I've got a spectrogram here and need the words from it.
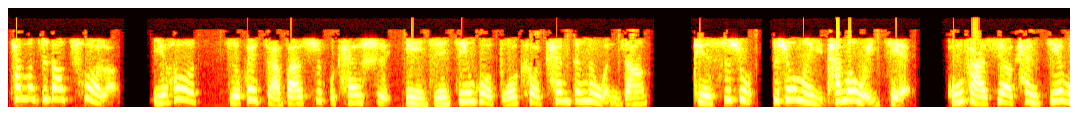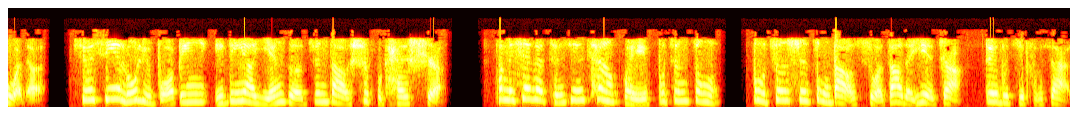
他们知道错了以后，只会转发师傅开示以及经过博客刊登的文章，请师叔师兄们以他们为戒。弘法是要看结果的，修心如履薄冰，一定要严格遵照师傅开示。他们现在诚心忏悔，不尊重、不尊师重道所造的业障，对不起菩萨，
